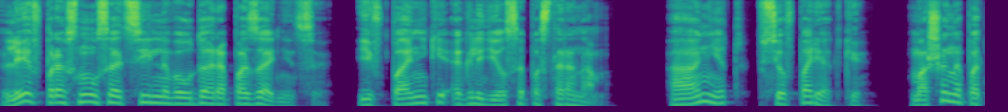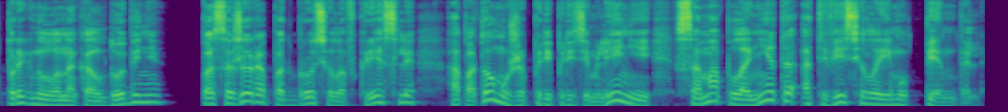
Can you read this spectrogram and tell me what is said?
Лев проснулся от сильного удара по заднице и в панике огляделся по сторонам. А нет, все в порядке. Машина подпрыгнула на колдобине, пассажира подбросила в кресле, а потом уже при приземлении сама планета отвесила ему пендель.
